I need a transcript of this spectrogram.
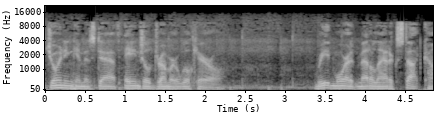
Joining him is Death Angel drummer Will Carroll. Read more at metaladdicts.com.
